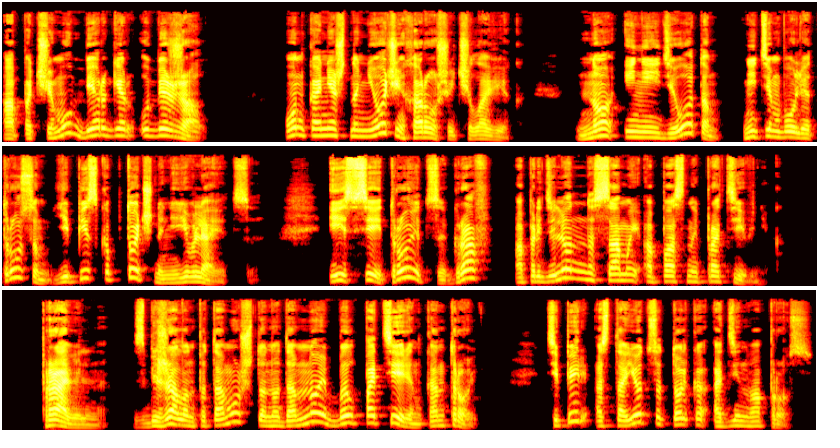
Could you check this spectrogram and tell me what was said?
А почему Бергер убежал? Он, конечно, не очень хороший человек, но и не идиотом, ни тем более трусом епископ точно не является. И из всей троицы граф определенно самый опасный противник. Правильно, сбежал он потому, что надо мной был потерян контроль. Теперь остается только один вопрос.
